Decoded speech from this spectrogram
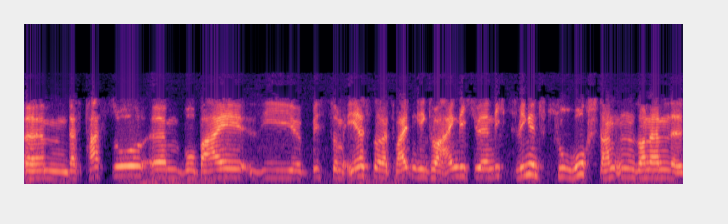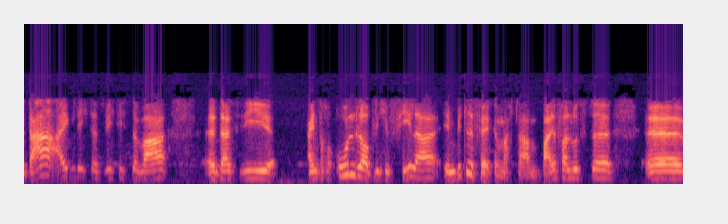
ähm, das passt so, ähm, wobei sie bis zum ersten oder zweiten Gegentor eigentlich äh, nicht zwingend zu hoch standen, sondern äh, da eigentlich das Wichtigste war, äh, dass sie einfach unglaubliche Fehler im Mittelfeld gemacht haben. Ballverluste äh,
